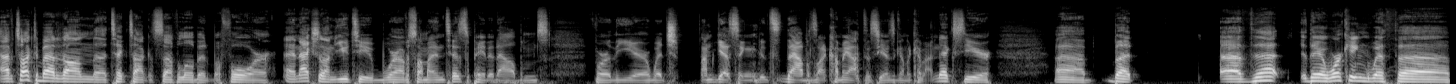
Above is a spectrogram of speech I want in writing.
I've talked about it on uh, TikTok and stuff a little bit before, and actually on YouTube, where I was on my anticipated albums for the year, which I'm guessing it's the album's not coming out this year; it's going to come out next year. Uh, but uh, that they're working with uh,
